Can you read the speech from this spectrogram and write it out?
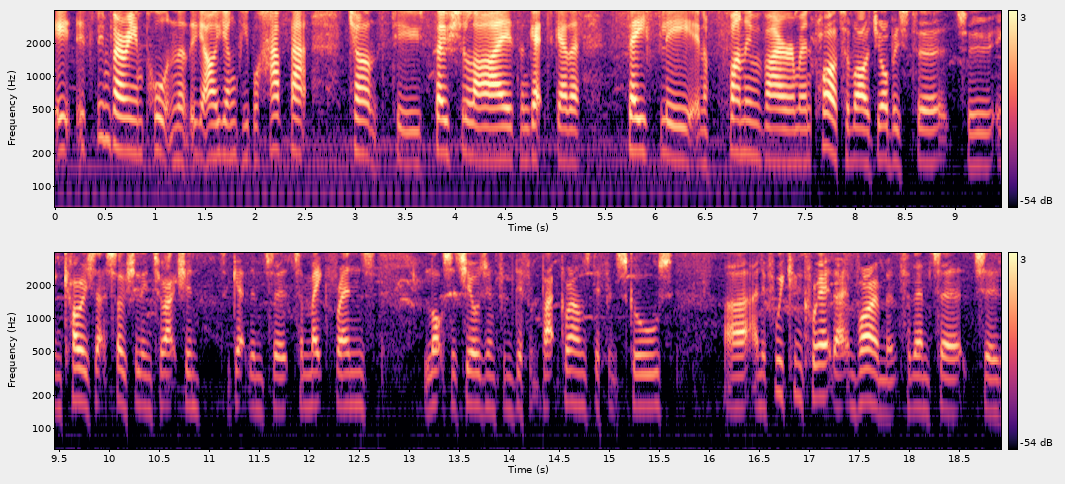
it, has been very important that the, our young people have that chance to socialise and get together safely in a fun environment. Part of our job is to, to encourage that social interaction, to get them to, to make friends. Lots of children from different backgrounds, different schools. Uh, and if we can create that environment for them to, to,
